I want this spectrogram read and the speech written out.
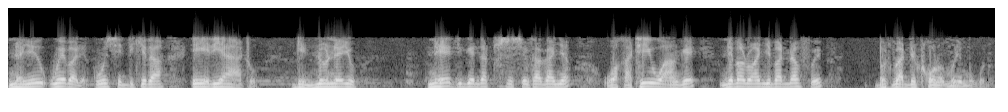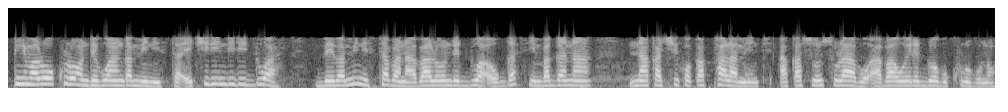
naye weebale kunsindikira eryato linnoneyo naye tugenda tusesekaganya wakati wange ne balwanyi bannaffe bwe tubadde tukola omulimu guno. Oluvannyuma lw'okulondebwa nga minisita ekirindiriddwa be baminisita bano abalondeddwa okugasimbagana n'akakiiko ka paalamenti akasunsula abo abaweereddwa obukulu buno.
